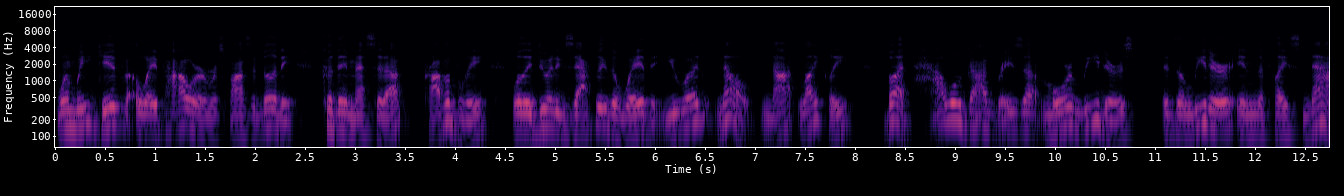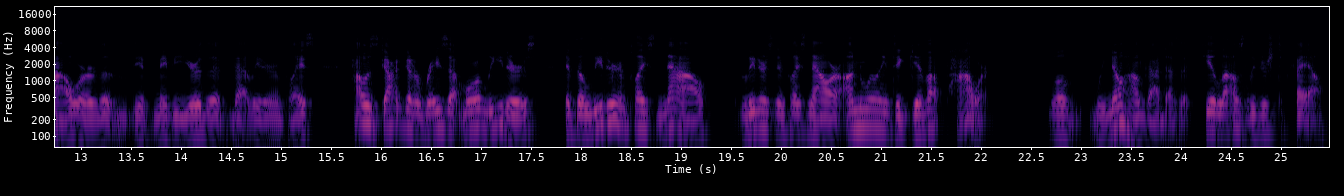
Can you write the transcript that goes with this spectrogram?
when we give away power and responsibility, could they mess it up? Probably. Will they do it exactly the way that you would? No, not likely. But how will God raise up more leaders if the leader in the place now, or the, if maybe you're the, that leader in place, how is God going to raise up more leaders if the leader in place now, leaders in place now, are unwilling to give up power? Well, we know how God does it. He allows leaders to fail.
